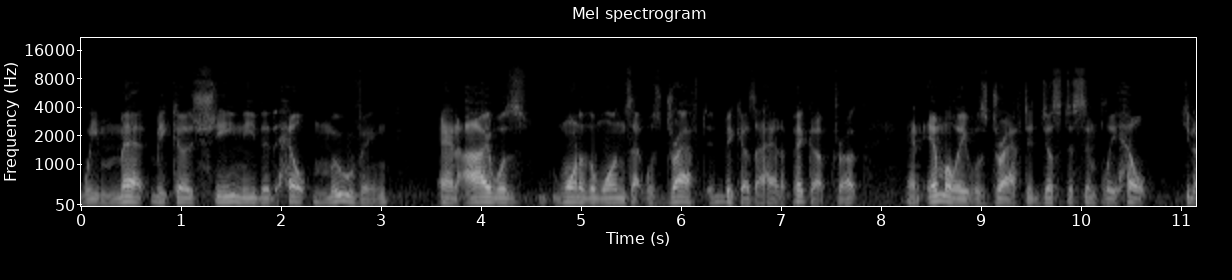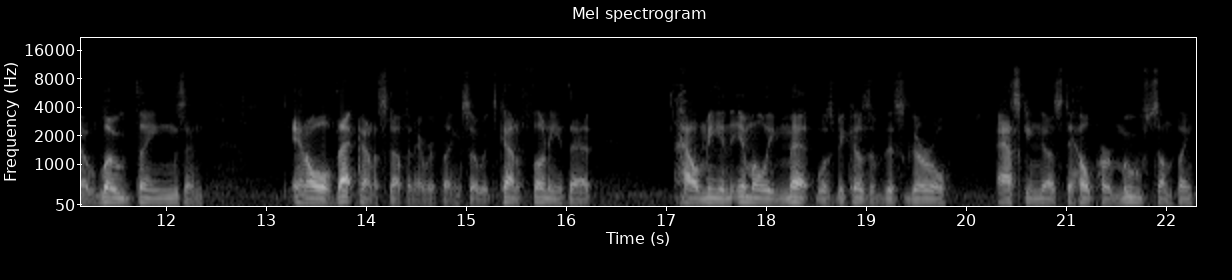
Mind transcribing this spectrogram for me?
we met because she needed help moving, and I was one of the ones that was drafted because I had a pickup truck, and Emily was drafted just to simply help, you know, load things and and all of that kind of stuff and everything. So it's kind of funny that how me and Emily met was because of this girl asking us to help her move something.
